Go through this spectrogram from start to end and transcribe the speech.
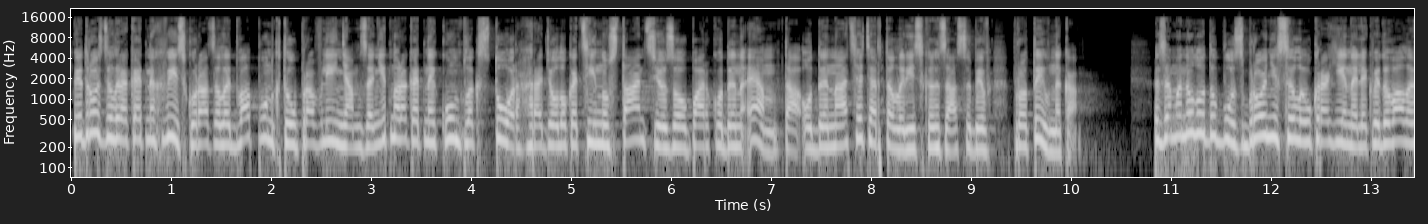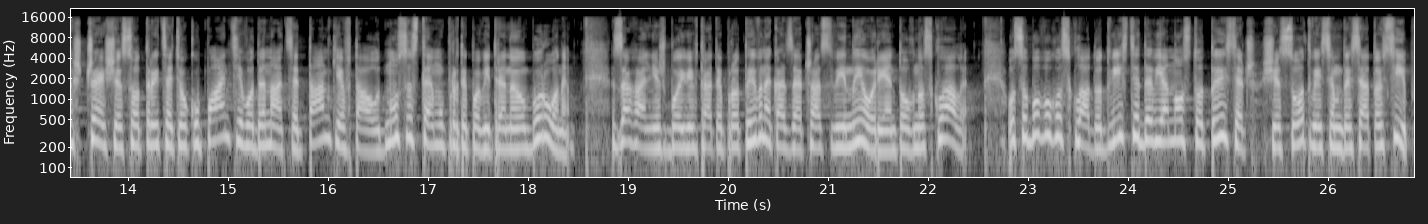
Підрозділи ракетних військ уразили два пункти управління: зенітно-ракетний комплекс ТОР, радіолокаційну станцію зоопарк 1 М та 11 артилерійських засобів противника. За минулу добу Збройні сили України ліквідували ще 630 окупантів, 11 танків та одну систему протиповітряної оборони. Загальні ж бойові втрати противника за час війни орієнтовно склали. Особового складу 290 тисяч 680 осіб,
